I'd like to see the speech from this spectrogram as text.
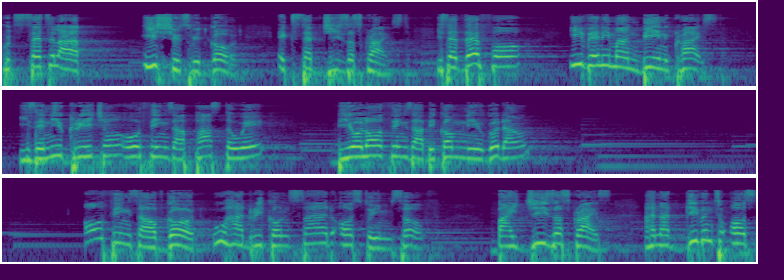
could settle our issues with God except Jesus Christ. He said, Therefore, if any man be in Christ, he's a new creature, all things are passed away. Behold, all things are become new. Go down. All things are of God, who had reconciled us to himself by Jesus Christ and had given to us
